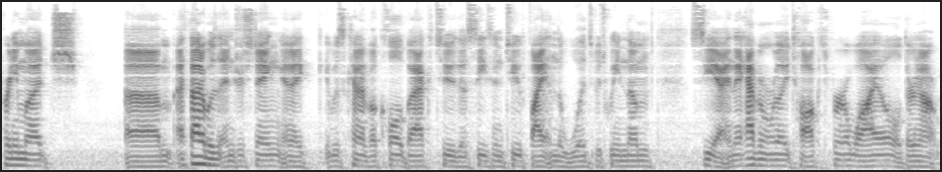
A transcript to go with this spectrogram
pretty much, um, I thought it was interesting, and I, it was kind of a callback to the season two fight in the woods between them. So yeah, and they haven't really talked for a while. They're not,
